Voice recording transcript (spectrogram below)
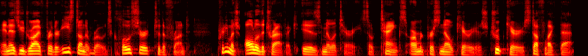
And as you drive further east on the roads, closer to the front, pretty much all of the traffic is military. So tanks, armored personnel carriers, troop carriers, stuff like that.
